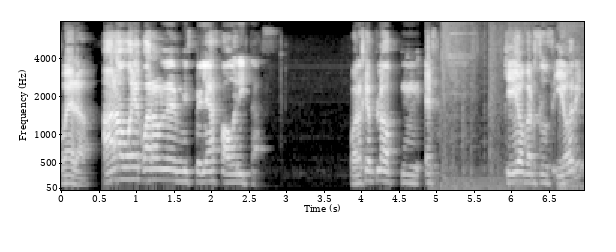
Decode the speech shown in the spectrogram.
Bueno, ahora voy a jugar una de mis peleas favoritas. Por ejemplo, mm, es Kyo vs Iori.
